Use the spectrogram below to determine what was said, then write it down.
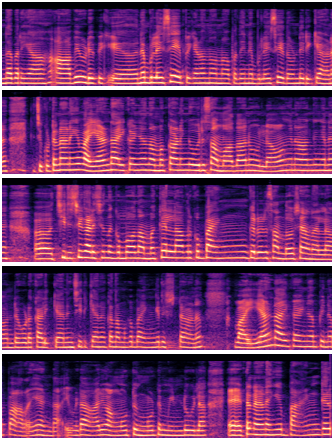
എന്താ പറയുക ആവി പിടിപ്പിക്കുക നെബുലൈസ് ചെയ്യിപ്പിക്കണം എന്ന് പറഞ്ഞു. അപ്പോൾ അത് നെബുലൈസ് ചെയ്തുകൊണ്ടിരിക്കുകയാണ് കിച്ചിക്കുട്ടനാണെങ്കിൽ വയ്യാണ്ടായി കഴിഞ്ഞാൽ നമുക്കാണെങ്കിൽ ഒരു സമാധാനവും ഇല്ല. അവൻ ഇങ്ങനെ ആകെ ഇങ്ങനെ ചിരിച്ച് കളിച്ച് നിൽക്കുമ്പോൾ നമുക്ക് എല്ലാവർക്കും ഭയങ്കര ഒരു സന്തോഷമാണല്ലോ. അവന്റെ കൂടെ കളിക്കാനും ചിരിക്കാനൊക്കെ നമുക്ക് ഭയങ്കര ഇഷ്ടമാണ്. വയ്യാണ്ടായി കഴിഞ്ഞാൽ പിന്നെ പറയണ്ട. ഇവിടെ ആരും അങ്ങോട്ടും ഇങ്ങോട്ടും മിണ്ടൂല. ഏട്ടനാണെങ്കിൽ ഭയങ്കര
